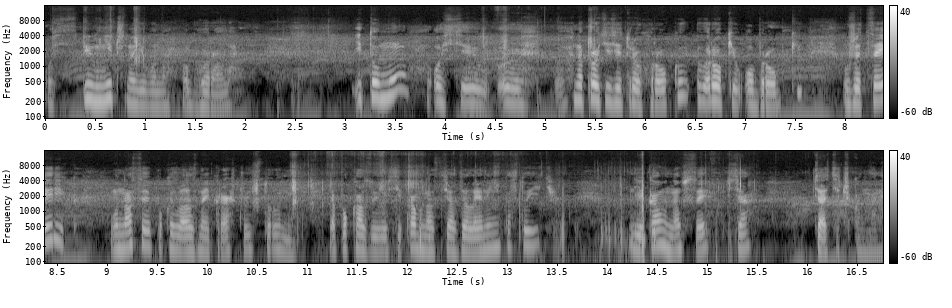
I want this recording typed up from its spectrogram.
Ось з північної вона обгорала. І тому ось е, е, на протязі трьох років, років обробки вже цей рік вона себе показала з найкращої сторони. Я показую ось, яка в нас ця зелененька стоїть, яка вона все, вся цяцечка в мене.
